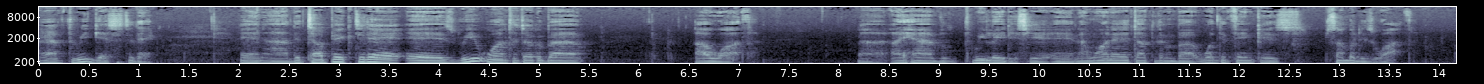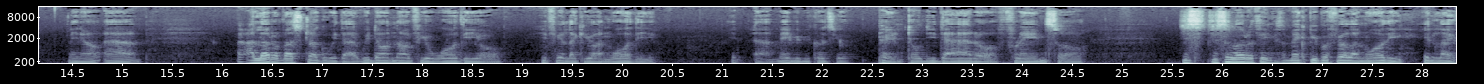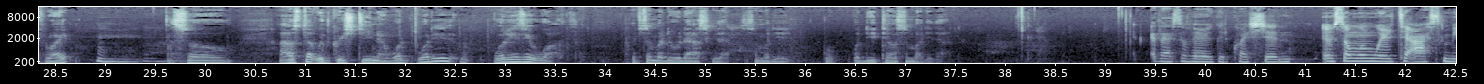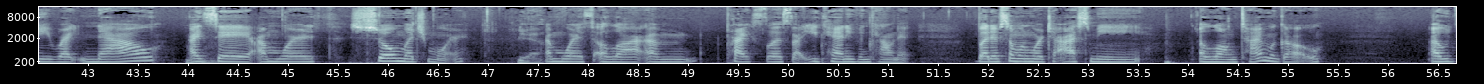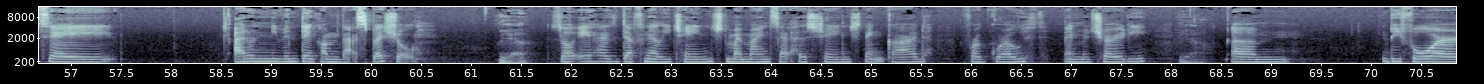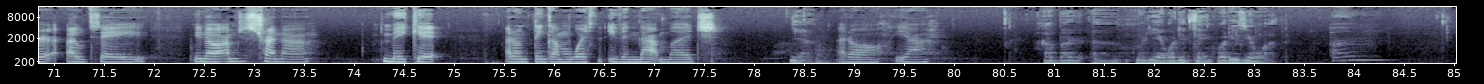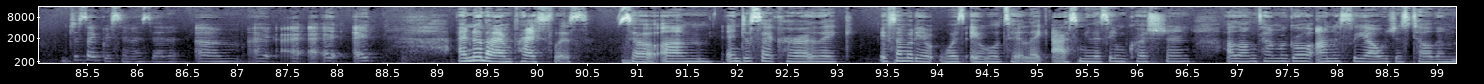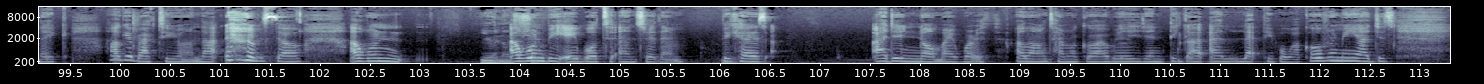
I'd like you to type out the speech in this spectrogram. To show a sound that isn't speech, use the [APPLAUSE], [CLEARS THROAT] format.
I have three guests today. And uh, the topic today is we want to talk about worth. Uh, I have three ladies here, and I wanted to talk to them about what they think is somebody's worth. You know, um, a lot of us struggle with that. We don't know if you're worthy or you feel like you're unworthy. It, uh, maybe because your parent told you that, or friends, or just just a lot of things that make people feel unworthy in life, right? Mm-hmm. So I'll start with Christina. What what is what is your worth? If somebody would ask you that, somebody, what do you tell somebody that? That's a very good question. If someone were to ask me right now, mm-hmm. I'd say I'm worth so much more. Yeah, I'm worth a lot. I'm priceless that you can't even count it. But if someone were to ask me a long time ago, I would say I don't even think I'm that special. Yeah. So it has definitely changed. My mindset has changed. Thank God for growth and maturity. Yeah. Um, before I would say, you know, I'm just trying to make it. I don't think I'm worth even that much. Yeah. At all. Yeah. How about uh, Maria? What do you think? What is your worth? Just like Christina said, um, I, I, I, I I know that I'm priceless. So, um, and just like her, like if somebody was able to like ask me the same question a long time ago, honestly, I would just tell them like, I'll get back to you on that. [LAUGHS] so, I wouldn't, I sure. wouldn't be able to answer them mm. because I didn't know my worth a long time ago. I really didn't think I, I let people walk over me. I just,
